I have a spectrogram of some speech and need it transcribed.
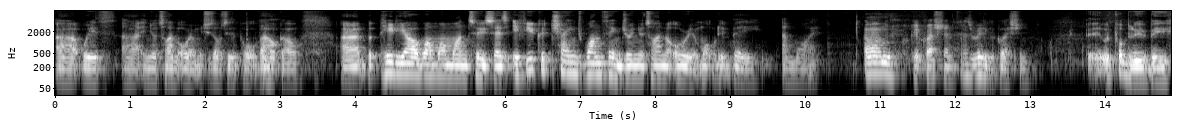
uh, with uh, in your time at Orient?" Which is obviously the Port Vale goal. Uh, but PDR one one one two says, "If you could change one thing during your time at Orient, what would it be and why?" Um, Good question. That's a really good question. it would probably be.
